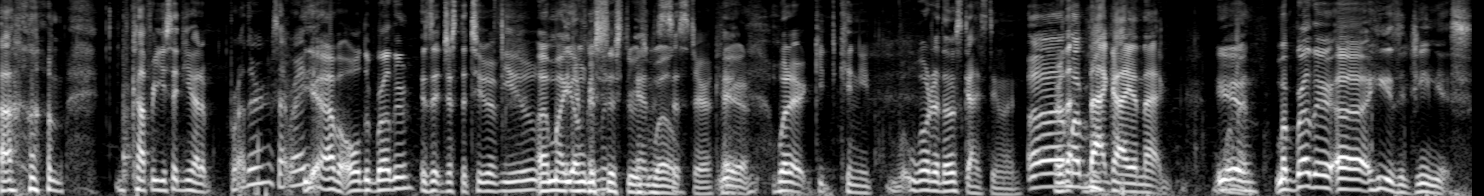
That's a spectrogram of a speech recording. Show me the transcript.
Um, Khafre, you said you had a brother. Is that right? Yeah, I have an older brother. Is it just the two of you? Uh, my younger sister as and well. Sister. Okay. Yeah. What are can you? What are those guys doing? Uh, that, my, that, guy and that. Yeah, woman? my brother. Uh, he is a genius.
